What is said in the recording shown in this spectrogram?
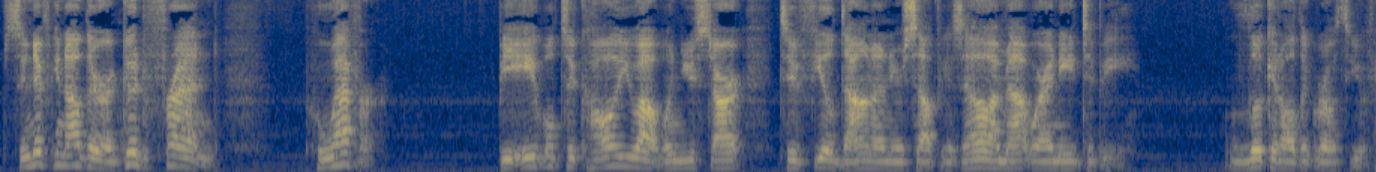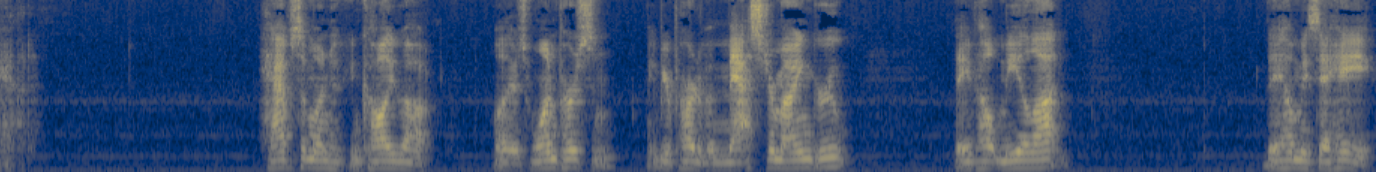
significant other, a good friend, whoever, be able to call you out when you start to feel down on yourself because, oh, I'm not where I need to be. Look at all the growth you've had. Have someone who can call you out. Well, there's one person, maybe you're part of a mastermind group. They've helped me a lot. They help me say, hey,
